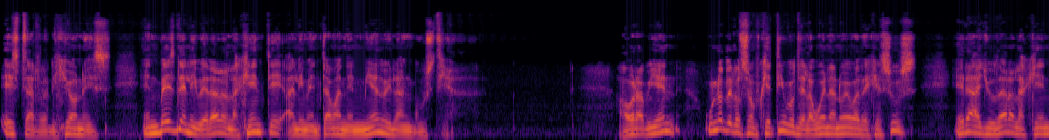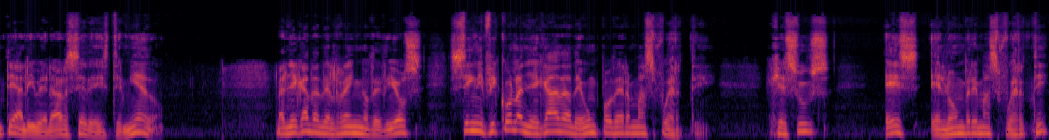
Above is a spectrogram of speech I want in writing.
Estas religiones, en vez de liberar a la gente, alimentaban el miedo y la angustia. Ahora bien, uno de los objetivos de la buena nueva de Jesús era ayudar a la gente a liberarse de este miedo. La llegada del reino de Dios significó la llegada de un poder más fuerte. Jesús es el hombre más fuerte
